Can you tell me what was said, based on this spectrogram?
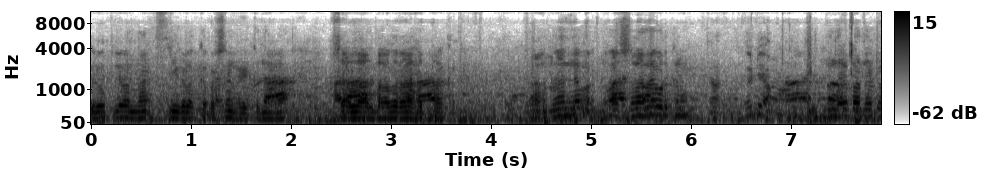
ഗ്രൂപ്പിൽ വന്ന സ്ത്രീകളൊക്കെ ഭക്ഷണം കഴിക്കുന്നതാണ്. അള്ളാഹു റാഹത്താക്കും നല്ല ഭക്ഷണം തന്നെ കൊടുക്കണം. എന്തായാലും പറഞ്ഞിട്ട്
